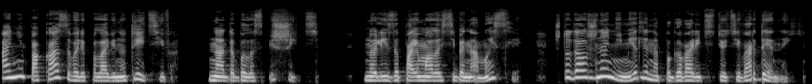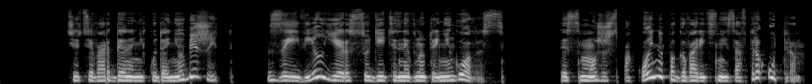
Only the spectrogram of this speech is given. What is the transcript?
Они показывали половину третьего. Надо было спешить. Но Лиза поймала себя на мысли, что должна немедленно поговорить с тетей Варденой. «Тетя Вардена никуда не убежит», заявил ей рассудительный внутренний голос. «Ты сможешь спокойно поговорить с ней завтра утром,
